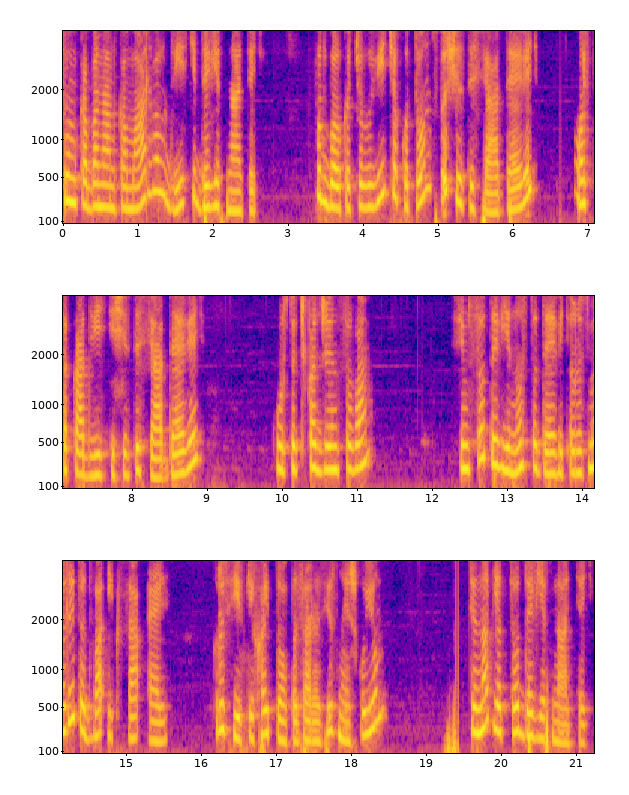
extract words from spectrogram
Сумка бананка Marvel 219. Футболка чоловіча котон 169. Ось така 269. Курточка джинсова 799. Розміри до 2XL. Кросівки хайтопи зараз зі знижкою. Ціна 519.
